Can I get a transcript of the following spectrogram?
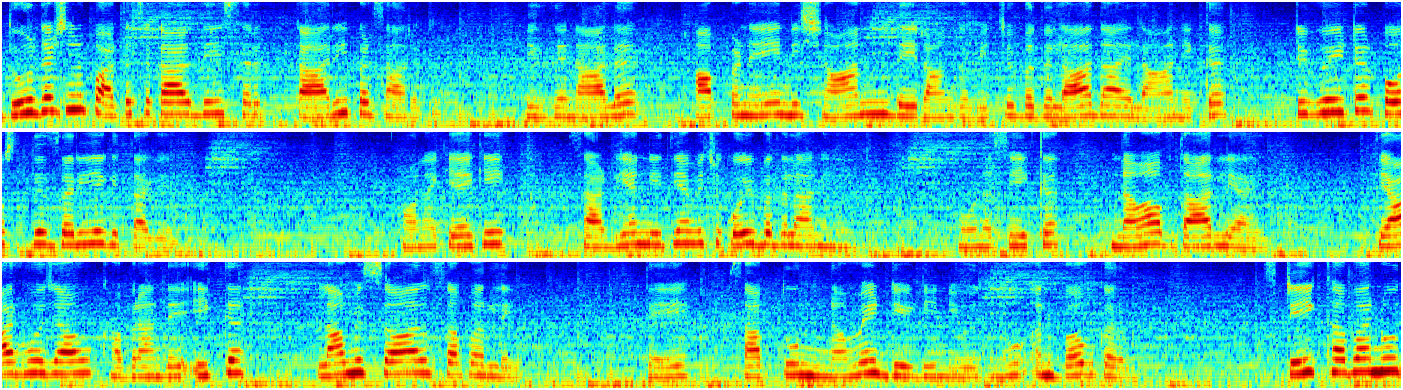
ਦੂਰਦਰਸ਼ਨ ਭਾਰਤ ਸਰਕਾਰ ਦੀ ਸਰਕਾਰੀ ਪ੍ਰਸਾਰਕ, ਇਸ ਦੇ ਨਾਲ ਆਪਣੇ ਨਿਸ਼ਾਨ ਦੇ ਰੰਗ ਵਿੱਚ ਬਦਲਾਅ ਦਾ ਐਲਾਨ ਇੱਕ ਟਵਿੱਟਰ ਪੋਸਟ ਦੇ ਜ਼ਰੀਏ ਕੀਤਾ ਗਿਆ। ਉਹਨਾਂ ਕਿਹਾ ਕਿ ਸਾਡੀਆਂ ਨੀਤੀਆਂ ਵਿੱਚ ਕੋਈ ਬਦਲਾਅ ਨਹੀਂ ਹੁਣ ਅਸੀਂ ਇੱਕ ਨਵਾਂ ਅਵਤਾਰ ਲਿਆਏ। ਤਿਆਰ ਹੋ ਜਾਓ ਖਬਰਾਂ ਦੇ ਇੱਕ ਲਾਮਿਸਾਲ ਸਫ਼ਰ ਲਈ। ਤੇ ਸਭ ਤੋਂ ਨਵੇਂ ਡੀਡੀ ਨਿਊਜ਼ ਨੂੰ ਅਨੁਭਵ ਕਰੋ। ਸਟੀਕ ਖਬਰ ਨੂੰ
